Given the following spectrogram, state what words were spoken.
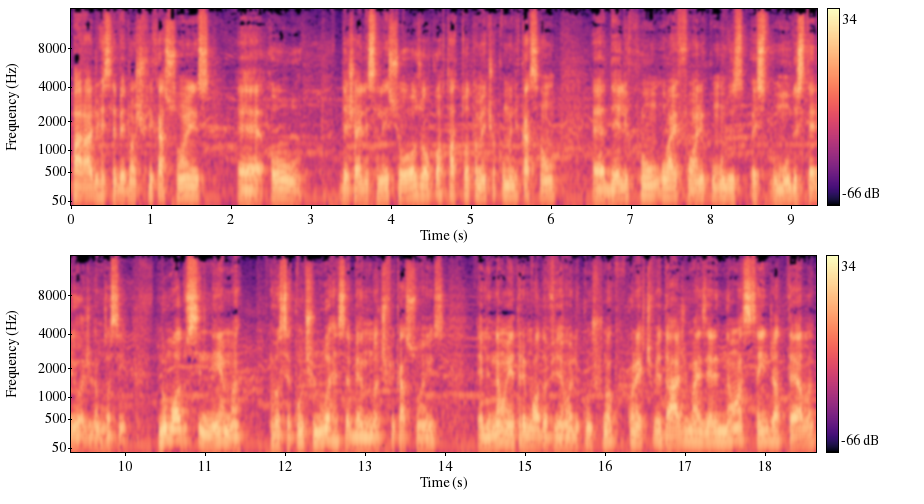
parar de receber notificações é, ou deixar ele silencioso ou cortar totalmente a comunicação é, dele com o iPhone, com o mundo, o mundo exterior, digamos assim. No modo cinema, você continua recebendo notificações, ele não entra em modo avião, ele continua com conectividade, mas ele não acende a tela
